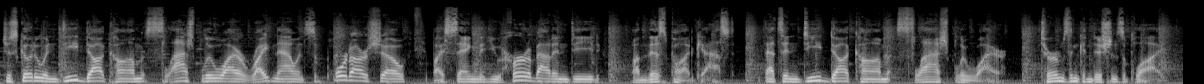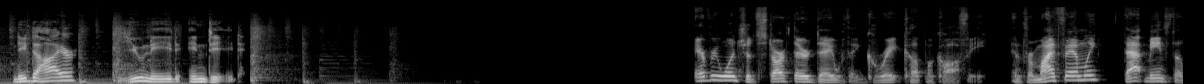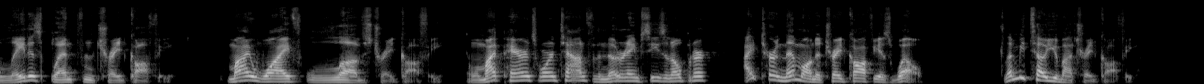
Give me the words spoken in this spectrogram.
Just go to Indeed.com slash BlueWire right now and support our show by saying that you heard about Indeed on this podcast. That's Indeed.com slash BlueWire. Terms and conditions apply. Need to hire? You need Indeed. Everyone should start their day with a great cup of coffee. And for my family, that means the latest blend from Trade Coffee. My wife loves Trade Coffee. And when my parents were in town for the Notre Dame season opener, I turned them on to Trade Coffee as well. Let me tell you about Trade Coffee.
